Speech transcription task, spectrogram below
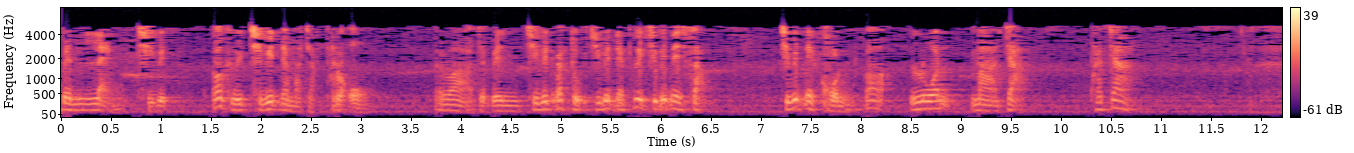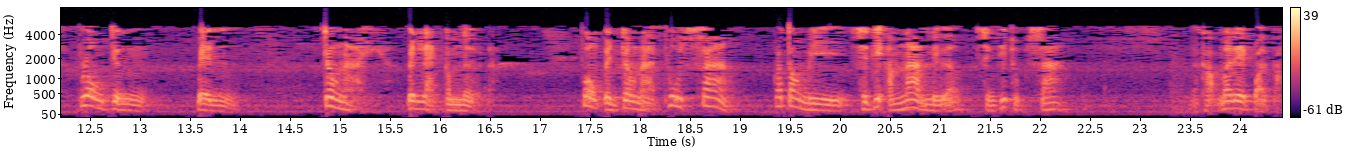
เป็นแหล่งชีวิตก็คือชีวิตเนี่ยมาจากพระองค์ ไม่ว่าจะเป็นชีวิตวัตถุชีวิตในพืชชีวิตในสัตว์ ชีวิตในคนก็ล้วนมาจากพระเจ้า พระองค์จึงเป็นเจ้านายเป็นแหล่งกำเนิดพระองค์เป็นเจ้านายผู้สร้างก็ต้องมีสิทธิอำนาจเหนือสิ่งที่ถูกสร้างนะครับ ไม่ได้ปล่อยปละ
